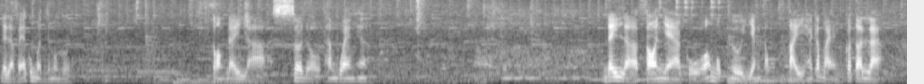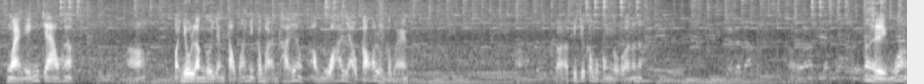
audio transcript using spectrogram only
đây là vé của mình nha mọi người. Còn đây là sơ đồ tham quan ha. Đây là tòa nhà của một người dân tộc Tày ha các bạn có tên là Hoàng Yến Trao ha đó. mặc dù là người dân tộc á, nhưng các bạn thấy không ông quá giàu có luôn các bạn đó. rồi ở phía trước có một con ngựa nữa nè nó hiền quá à.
